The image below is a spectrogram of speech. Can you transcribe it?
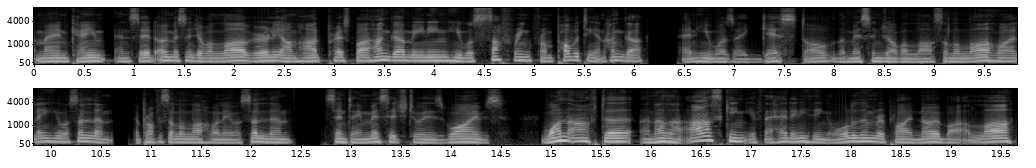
A man came and said, O Messenger of Allah, verily I am hard pressed by hunger, meaning he was suffering from poverty and hunger, and he was a guest of the Messenger of Allah sallallahu alaihi wasallam. The Prophet sallallahu alaihi wasallam sent a message to his wives, one after another, asking if they had anything. All of them replied, No, by Allah,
